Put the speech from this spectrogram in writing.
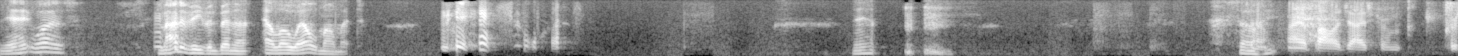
Yeah, it was. Might have even been a LOL moment. yes, it was. Yeah. so So I apologize for for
